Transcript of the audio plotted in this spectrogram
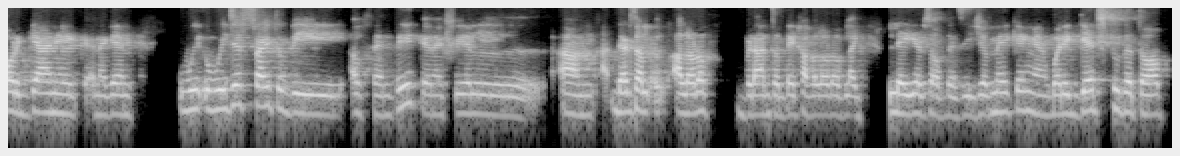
organic. And again, we, we just try to be authentic. And i feel um, there's a, a lot of brands that they have a lot of like layers of decision making. And when it gets to the top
